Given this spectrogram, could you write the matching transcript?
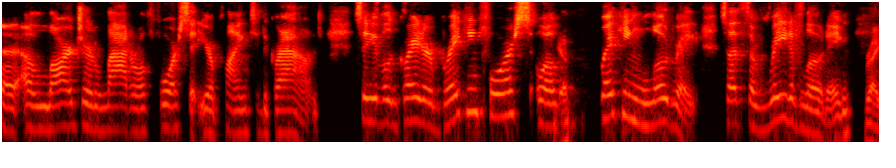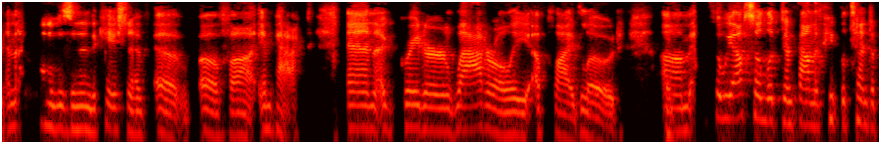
A, a, larger lateral force that you're applying to the ground. So you have a greater braking force. Well, yep braking load rate. So that's the rate of loading, right. and that kind of is an indication of of, of uh, impact and a greater laterally applied load. Um, so we also looked and found that people tend to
